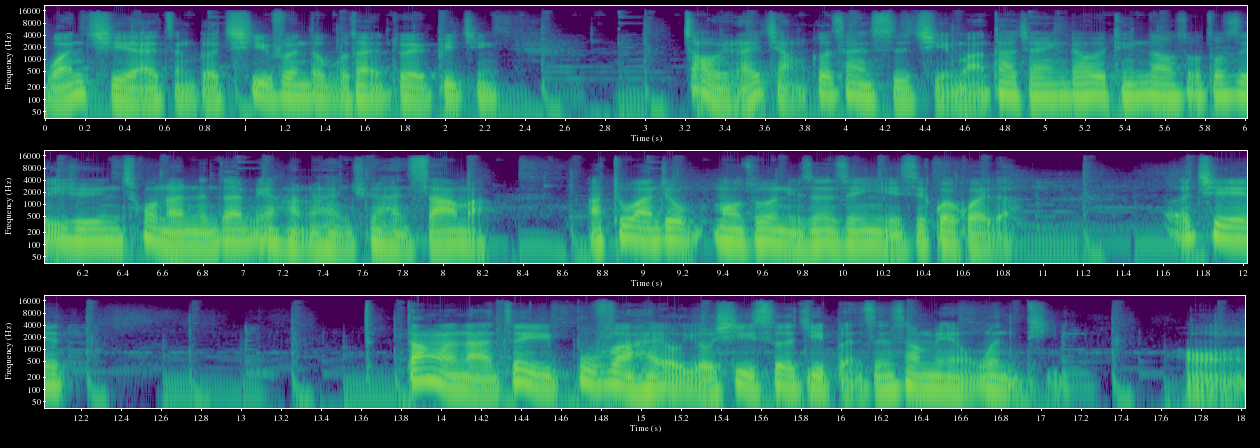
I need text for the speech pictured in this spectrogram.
玩起来整个气氛都不太对。毕竟，照理来讲，二战时期嘛，大家应该会听到说都是一群臭男人在那边喊来喊去喊杀嘛。啊，突然就冒出了女生的声音，也是怪怪的。而且，当然了，这一部分还有游戏设计本身上面的问题。哦，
